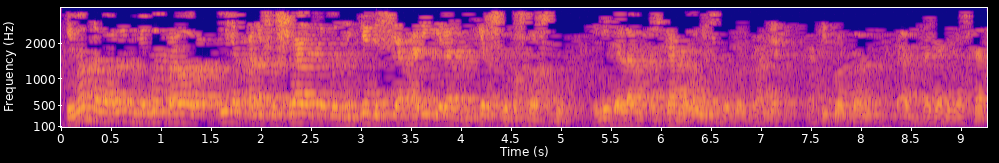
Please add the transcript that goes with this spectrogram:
Imam Nawawi menyebut bahawa waktu yang paling sesuai untuk berzikir di siang hari ialah zikir selepas salat subuh. Ini dalam Azkar Nawawi sebut tuan-tuan ya. Nanti tuan-tuan belajar dengan Ustaz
